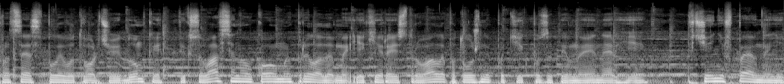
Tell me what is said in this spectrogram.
Процес впливу творчої думки фіксувався науковими приладами, які реєстрували потужний потік позитивної енергії. Вчені впевнені,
